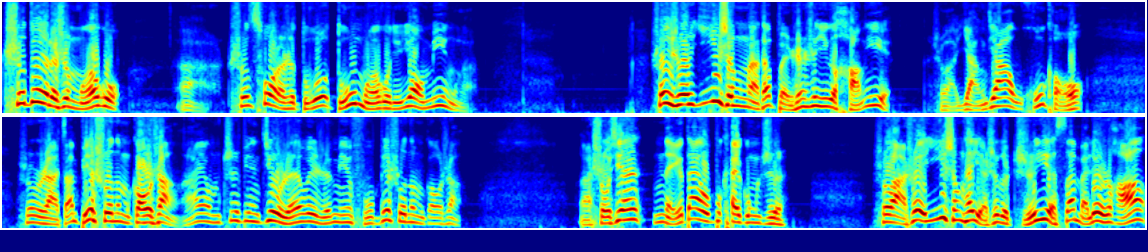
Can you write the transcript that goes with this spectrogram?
吃对了是蘑菇，啊，吃错了是毒毒蘑菇就要命了。所以说，医生呢，他本身是一个行业，是吧？养家糊口，是不是啊？咱别说那么高尚，哎呀，我们治病救人为人民服务，别说那么高尚。啊，首先哪个大夫不开工资，是吧？所以医生他也是个职业，三百六十行，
